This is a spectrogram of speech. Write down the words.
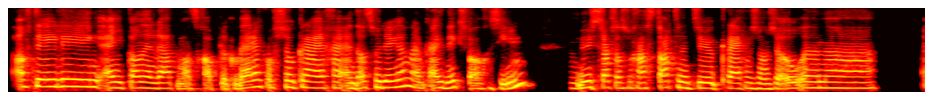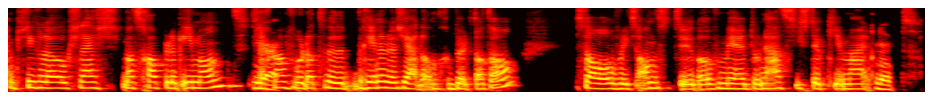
afdeling. En je kan inderdaad maatschappelijk werk of zo krijgen en dat soort dingen. Maar daar heb ik eigenlijk niks van gezien. Nu straks als we gaan starten natuurlijk, krijgen we sowieso een, eh, een psycholoog slash maatschappelijk iemand. Zeg Ja. maar, voordat we beginnen. Dus ja, dan gebeurt dat al. Het is wel over iets anders natuurlijk, over meer het donatiestukje. Maar Klopt.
